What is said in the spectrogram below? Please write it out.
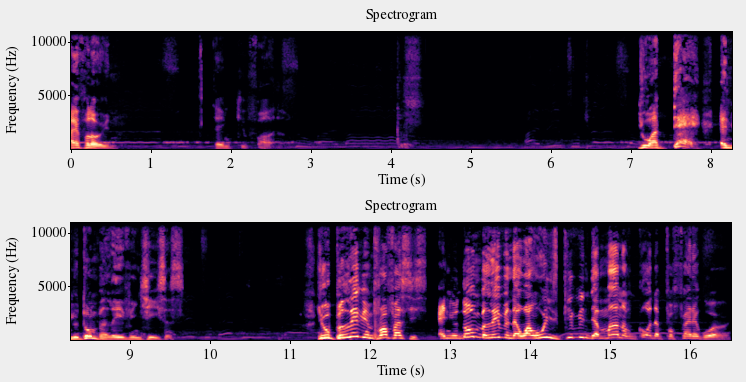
You following? Thank you, Father. You are there and you don't believe in Jesus. You believe in prophecies and you don't believe in the one who is giving the man of God the prophetic word.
